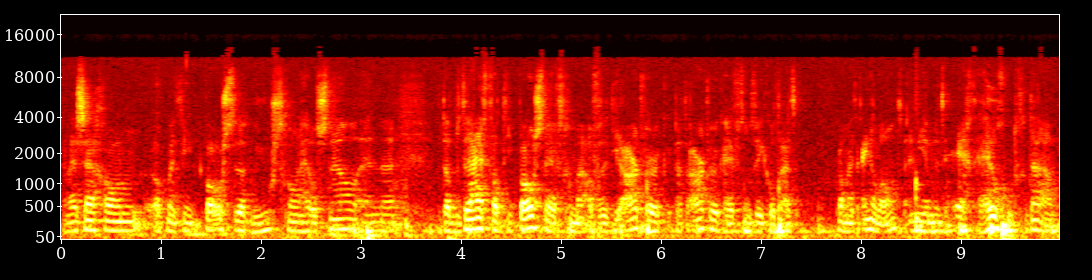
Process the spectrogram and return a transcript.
En wij zijn gewoon, ook met die poster, dat moest gewoon heel snel. En eh, dat bedrijf wat die poster heeft gemaakt, of dat die artwork, dat artwork heeft ontwikkeld, uit, kwam uit Engeland. En die hebben het echt heel goed gedaan.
